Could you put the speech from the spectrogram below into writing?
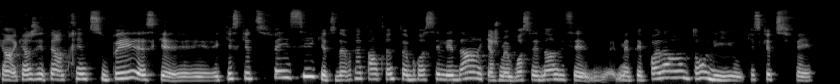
quand, quand j'étais en train de souper, est-ce que, qu'est-ce que tu fais ici? Que tu devrais être en train de te brosser les dents? Quand je me brosse les dents, mais t'es pas dans ton lit. Qu'est-ce que tu fais?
